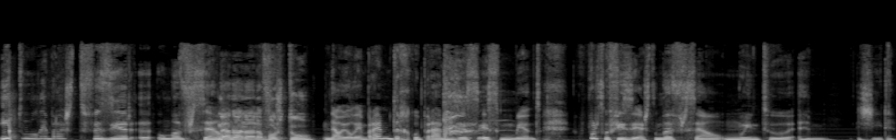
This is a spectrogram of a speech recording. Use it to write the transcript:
e tu lembraste de fazer eh, uma versão. Não, não, não, não foste tu. Não, eu lembrei-me de recuperarmos esse, esse momento. Porque tu fizeste uma versão muito. Um, Gira.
